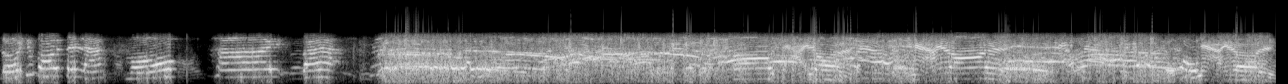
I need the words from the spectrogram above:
Đội chúng tôi tên là một hai ba. ngại rồi ngại rồi ngại rồi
